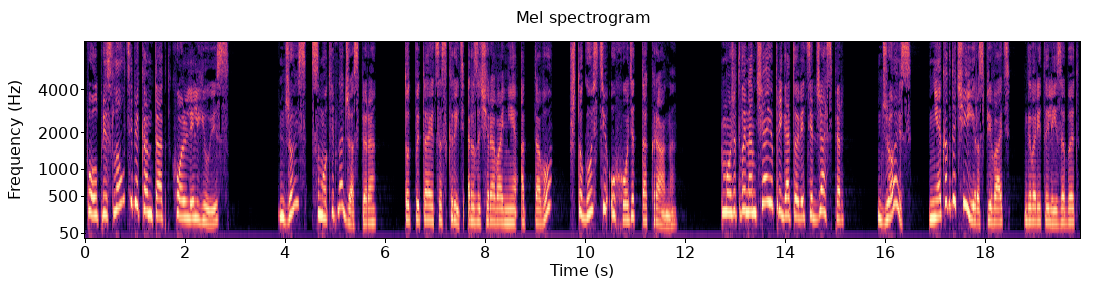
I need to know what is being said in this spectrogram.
Пол прислал тебе контакт Холли Льюис?» Джойс смотрит на Джаспера. Тот пытается скрыть разочарование от того, что гости уходят так рано. «Может, вы нам чаю приготовите, Джаспер?» «Джойс, некогда чаи распевать», — говорит Элизабет.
